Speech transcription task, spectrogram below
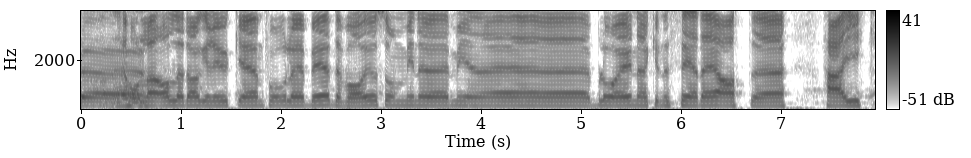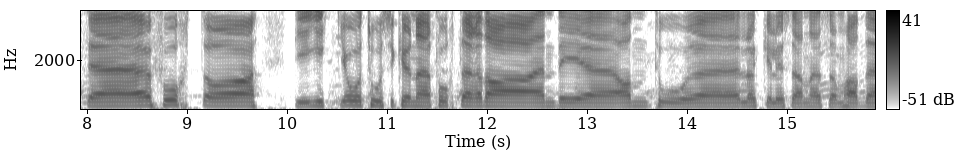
Ja, det holder alle dager i uken foreløpig. Det var jo som mine, mine blå øyne kunne se det, at her gikk det fort. Og de gikk jo to sekunder fortere da enn de andre an to uh, løkkelyserne som hadde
